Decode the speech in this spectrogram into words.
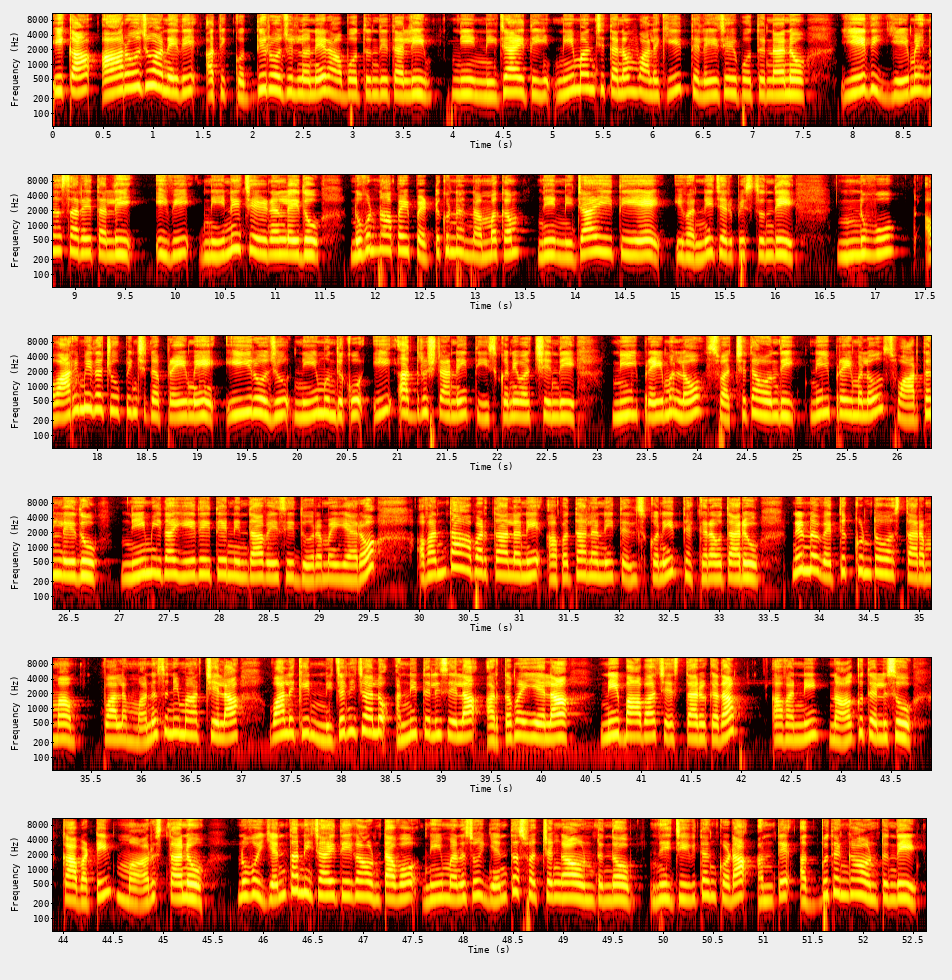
ఇక ఆ రోజు అనేది అతి కొద్ది రోజుల్లోనే రాబోతుంది తల్లి. నీ నిజాయితీ నీ మంచితనం వాళ్ళకి తెలియజేయబోతున్నాను. ఏది ఏమైనా సరే తల్లి ఇవి నేనే చేయడం లేదు. నువ్వు నాపై పెట్టుకున్న నమ్మకం నీ నిజాయితీయే. ఇవన్నీ జరిపిస్తుంది. నువ్వు వారి మీద చూపించిన ప్రేమే ఈరోజు నీ ముందుకు ఈ అదృష్టాన్ని తీసుకొని వచ్చింది. నీ ప్రేమలో స్వచ్ఛత ఉంది. నీ ప్రేమలో స్వార్థం లేదు. నీ మీద ఏదైతే నిందా వేసి దూరమయ్యారో అవంతా అబద్ధాలని అబద్ధాలని తెలుసుకొని దగ్గరవుతారు. నిన్ను వెతుక్కుంటూ వస్తారమ్మా. వాళ్ళ మనసుని మార్చేలా వాళ్ళకి నిజ నిజాలు అన్నీ తెలిసేలా అర్థమయ్యేలా నీ బాబా చేస్తారు కదా? అవన్నీ నాకు తెలుసు. కాబట్టి మారుస్తాను. నువ్వు ఎంత నిజాయితీగా ఉంటావో నీ మనసు ఎంత స్వచ్ఛంగా ఉంటుందో నీ జీవితం కూడా అంతే అద్భుతంగా ఉంటుంది.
